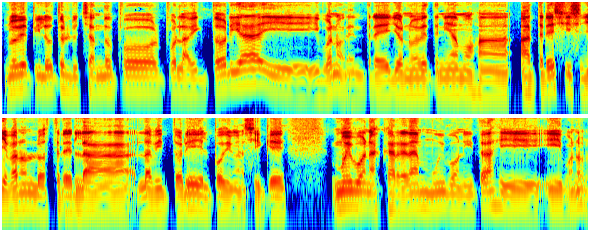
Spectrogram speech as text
Nueve pilotos luchando por, la victoria y, bueno, entre ellos nueve teníamos a, tres y se llevaron los tres la, victoria y el podio. Así que muy buenas carreras, muy bonitas y, bueno,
